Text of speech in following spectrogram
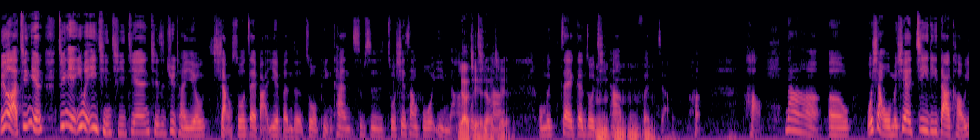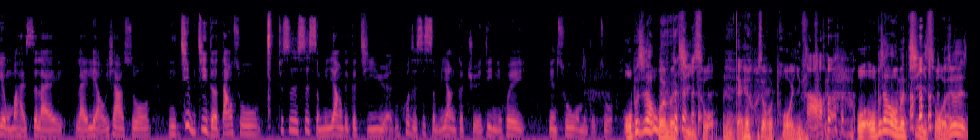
没有啦。今年，今年因为疫情期间，其实剧团也有想说再把叶本的作品看是不是做线上播映啊？了解了解。我们再更做其他部分这样。好，那呃，我想我们现在记忆力大考验，我们还是来来聊一下，说你记不记得当初就是是什么样的一个机缘，或者是什么样一个决定，你会？演出我们的作品，我不知道我有没有记错。嗯，等一下，或者我会破音。我我不知道我们记错，就是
